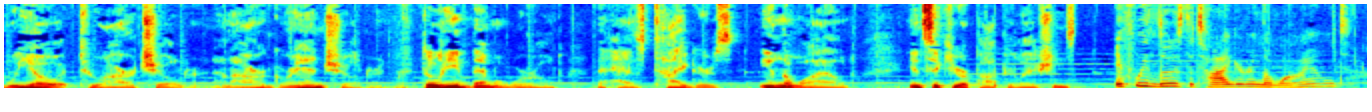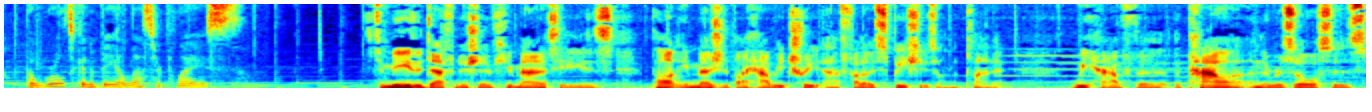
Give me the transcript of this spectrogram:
We owe it to our children and our grandchildren to leave them a world that has tigers in the wild in secure populations. If we lose the tiger in the wild, the world's going to be a lesser place. To me, the definition of humanity is partly measured by how we treat our fellow species on the planet. We have the, the power and the resources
